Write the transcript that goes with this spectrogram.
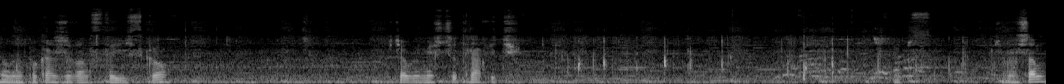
Dobra, pokażę Wam stoisko. Chciałbym jeszcze trafić. Ups. Przepraszam.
